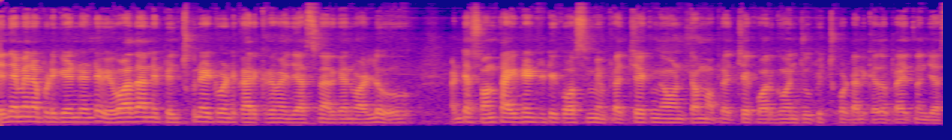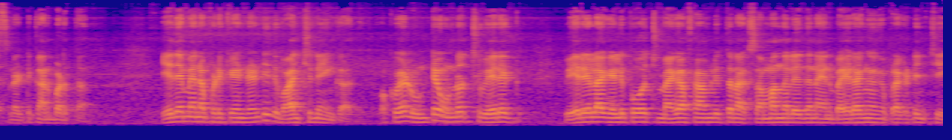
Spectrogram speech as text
ఏదేమైనప్పటికీ ఏంటంటే వివాదాన్ని పెంచుకునేటువంటి కార్యక్రమం చేస్తున్నారు కానీ వాళ్ళు అంటే సొంత ఐడెంటిటీ కోసం మేము ప్రత్యేకంగా ఉంటాం మా ప్రత్యేక వర్గం అని చూపించుకోవడానికి ఏదో ప్రయత్నం చేస్తున్నట్టు కనబడతాను ఏదేమైనప్పటికీ ఏంటంటే ఇది వాంఛనీయం కాదు. ఒకవేళ ఉంటే ఉండొచ్చు వేరే వేరేలాగా వెళ్ళిపోవచ్చు మెగా ఫ్యామిలీతో నాకు సంబంధం లేదని ఆయన బహిరంగంగా ప్రకటించి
